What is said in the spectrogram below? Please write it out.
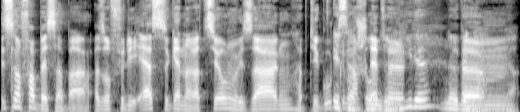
ist noch verbesserbar. Also für die erste Generation würde ich sagen, habt ihr gut ist gemacht, schon Apple. Solide? Ne, genau, ähm, ja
